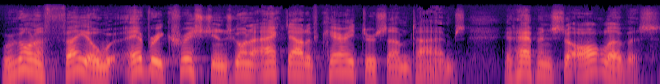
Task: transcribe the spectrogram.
We're going to fail. Every Christian is going to act out of character sometimes. It happens to all of us.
